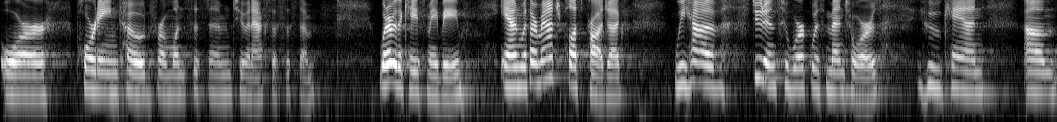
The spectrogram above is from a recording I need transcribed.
or porting code from one system to an access system, whatever the case may be. And with our Match Plus projects, we have students who work with mentors who can um,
